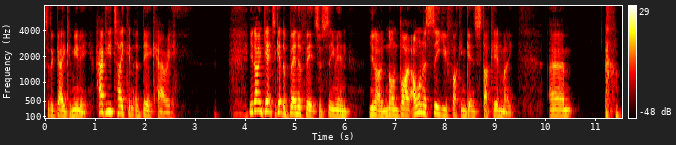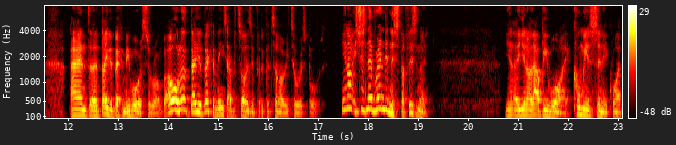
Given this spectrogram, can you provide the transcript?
to the gay community. Have you taken a dick, Harry? you don't get to get the benefits of seeming, you know, non-bi. I want to see you fucking getting stuck in, mate. Um, and uh, David Beckham, he wore a sarong. But oh, look, David Beckham, he's advertising for the Qatari Tourist Board. You know, it's just never ending this stuff, isn't it? You know, you know that'll be why. Call me a cynic. Why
